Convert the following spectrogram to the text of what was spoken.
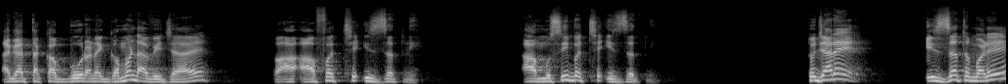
અગર તકબ્બુર અને ઘમંડ આવી જાય, તો આ આફત છે ઇજ્જતની. આ મુસીબત છે ઇજ્જતની. તો જ્યારે ઇજ્જત મળે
